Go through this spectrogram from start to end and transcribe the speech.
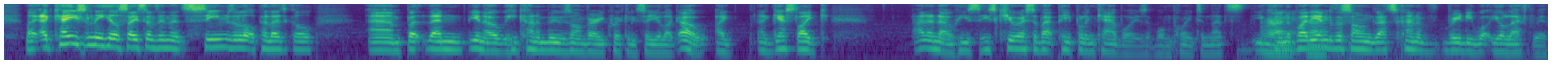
like occasionally he'll say something that seems a little political, um, but then you know he kind of moves on very quickly. So you're like, oh, I I guess like I don't know. He's he's curious about people and cowboys at one point, and that's you kind of Right, by the right. end of the song, that's kind of really what you're left with.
